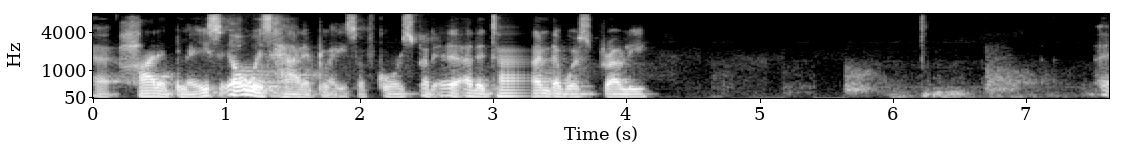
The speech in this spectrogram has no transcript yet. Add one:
uh, had a place. It always had a place, of course, but at the time that was probably uh,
